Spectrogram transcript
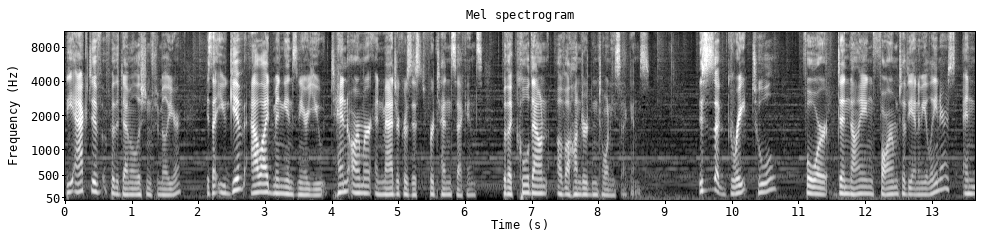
The active for the Demolition Familiar is that you give allied minions near you 10 armor and magic resist for 10 seconds with a cooldown of 120 seconds. This is a great tool for denying farm to the enemy laners and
